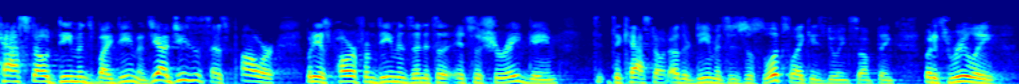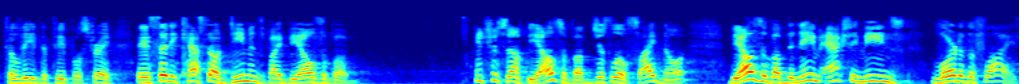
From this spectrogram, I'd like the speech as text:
cast out demons by demons. Yeah, Jesus has power, but he has power from demons, and it's a, it's a charade game to, to cast out other demons. It just looks like he's doing something, but it's really to lead the people astray. They said he cast out demons by Beelzebub. Interesting enough, Beelzebub, just a little side note, Beelzebub, the name actually means Lord of the Flies.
